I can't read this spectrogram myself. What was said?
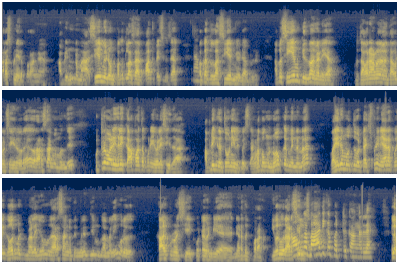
அரெஸ்ட் பண்ணிட போறாங்க அப்படின்னு நம்ம சிஎம் வீடு உங்க பக்கத்துல சார் பார்த்து பேசுங்க சார். பக்கத்துல தான் சிஎம் வீடு அப்படின்னு. அப்ப சிஎம்க்கு இதுதான் வேலையா? ஒரு தவறான தவறு செய்யறவரை ஒரு அரசாங்கம் வந்து குற்றவாளிகளை காப்பாற்றக்கூடிய வேலை செய்தா? அப்படிங்கிற தோணியில பேசுறாங்க அப்ப உங்க நோக்கம் என்னன்னா வைரமுத்துவை டச் பண்ணி நேரா போய் கவர்மெண்ட் மேலையும் அரசாங்கத்தின் மேலையும் திமுக மேலையும் ஒரு காழ்ப்புணர்ச்சியை கூட்ட வேண்டிய நேரத்துக்கு போறாங்க. இவர் ஒரு அரசியல் பாதிக்கப்பட்டிருக்காங்கல்ல. இல்ல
